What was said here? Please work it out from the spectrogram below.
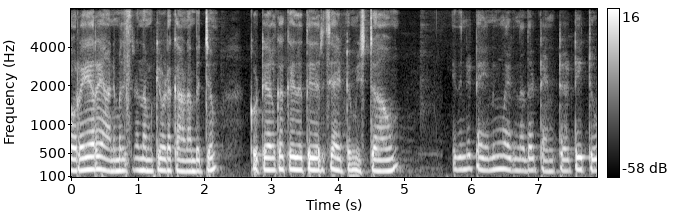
കുറേയേറെ ആനിമൽസിനെ നമുക്കിവിടെ കാണാൻ പറ്റും. കുട്ടികൾക്കൊക്കെ ഇത് തീർച്ചയായിട്ടും ഇഷ്ടമാവും ഇതിന്റെ ടൈമിംഗ് വരുന്നത് ten thirty to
